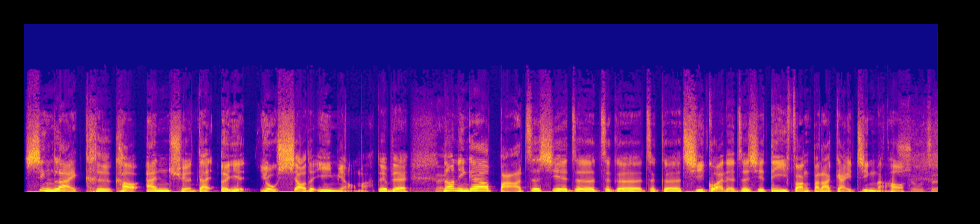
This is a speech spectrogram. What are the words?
信赖、可靠、安全，但而且有效的疫苗嘛，对不对？然后你应该要把这些的这个这个奇怪的这些地方把它改进嘛，哈。修正。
